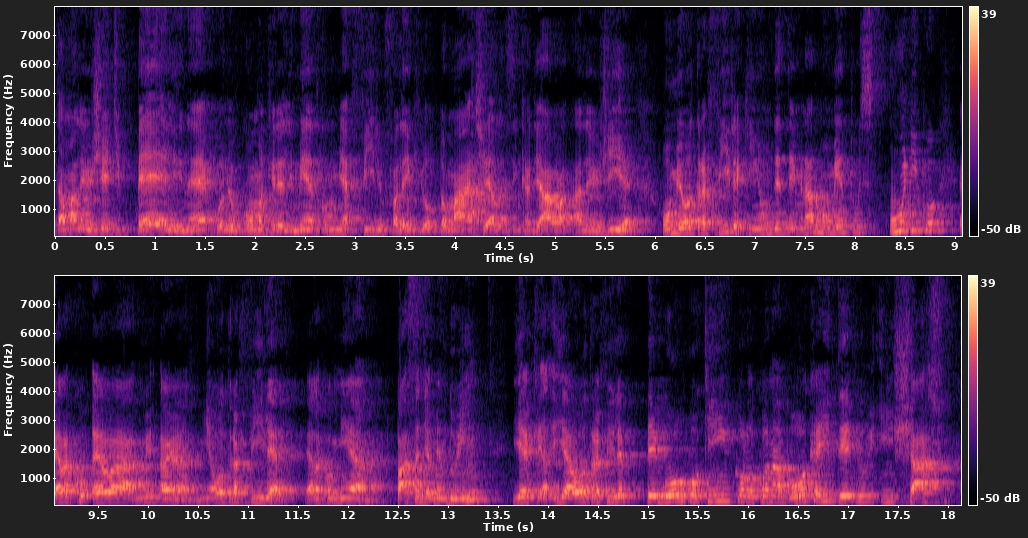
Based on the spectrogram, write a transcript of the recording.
dá uma alergia de pele, né? Quando eu como aquele alimento, como minha filha, eu falei que o tomate ela desencadeava alergia, ou minha outra filha que em um determinado momento único, ela, ela minha outra filha, ela comia pasta de amendoim e a, e a outra filha pegou um pouquinho e colocou na boca e teve um inchaço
